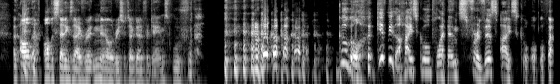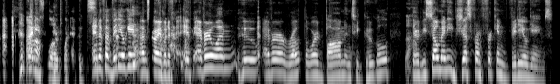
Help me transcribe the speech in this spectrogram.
all the all the settings that I've written and all the research I've done for games. Woof. Google, give me the high school plans for this high school. I need floor plans. And if a video game, I'm sorry, but if if everyone who ever wrote the word bomb into Google, Oh, there would be so many just from freaking video games.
